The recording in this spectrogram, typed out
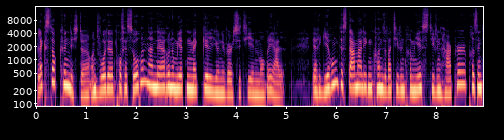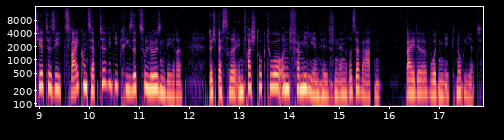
Blackstock kündigte und wurde Professorin an der renommierten McGill University in Montreal. Der Regierung des damaligen konservativen Premiers Stephen Harper präsentierte sie zwei Konzepte, wie die Krise zu lösen wäre. Durch bessere Infrastruktur und Familienhilfen in Reservaten. Beide wurden ignoriert.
